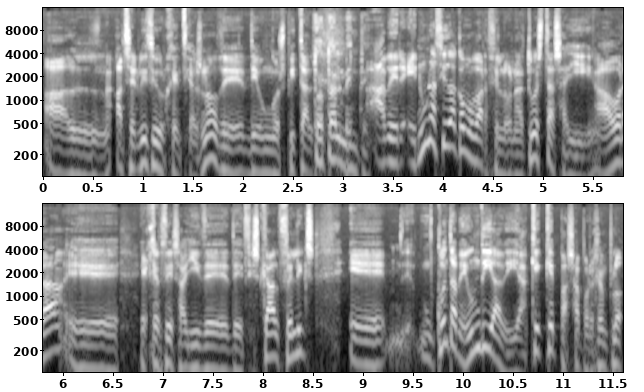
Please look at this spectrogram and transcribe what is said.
al, al servicio de urgencias ¿no? de, de un hospital. Totalmente. A ver, en una ciudad como Barcelona, tú estás allí, ahora eh, ejerces allí de, de fiscal, Félix. eh, cuéntame, un día a día, ¿qué, qué pasa, por ejemplo?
